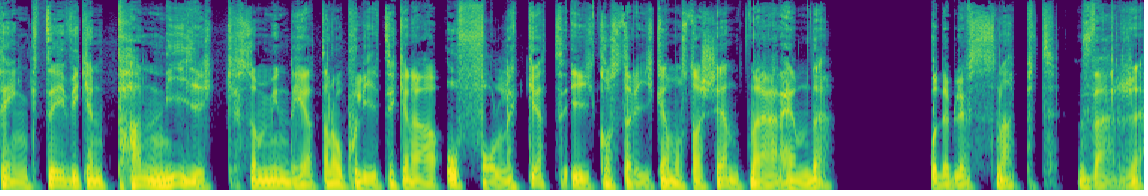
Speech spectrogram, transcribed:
Tänk dig vilken panik som myndigheterna och politikerna och folket i Costa Rica måste ha känt när det här hände. Och det blev snabbt värre.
